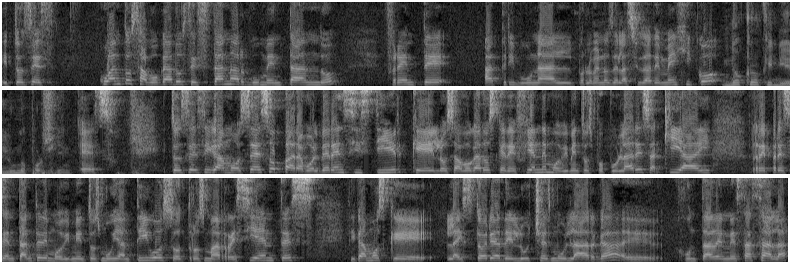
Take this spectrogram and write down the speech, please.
Entonces, ¿cuántos abogados están argumentando frente a tribunal, por lo menos de la Ciudad de México, No creo que ni el 1%. eso. Entonces, digamos, eso para volver a insistir que los abogados que defienden movimientos populares, aquí hay representantes de movimientos muy antiguos, otros más recientes. Digamos que la historia de lucha es muy larga, eh, juntada en esta sala.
